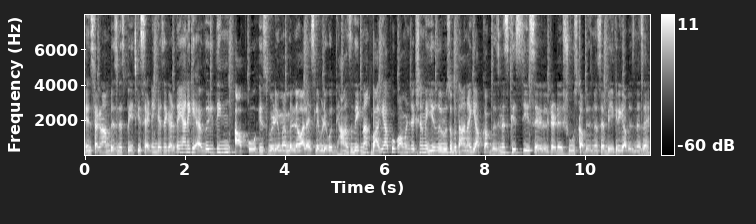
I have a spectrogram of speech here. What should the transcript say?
इंस्टाग्राम बिज़नेस पेज की सेटिंग कैसे करते हैं, यानी कि एवरीथिंग आपको इस वीडियो में मिलने वाला है। इसलिए वीडियो को ध्यान से देखना। बाकी आपको कमेंट सेक्शन में ये ज़रूर से बताना कि आपका बिज़नेस किस चीज़ से रिलेटेड है। शूज़ का बिज़नेस है बेकरी का बिज़नेस है,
